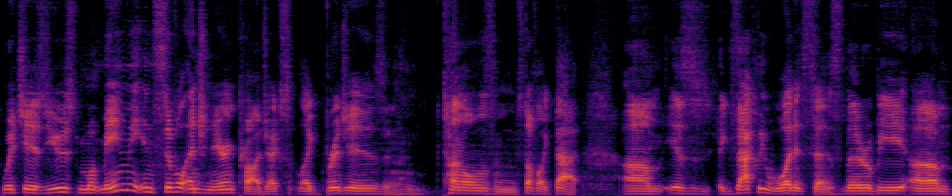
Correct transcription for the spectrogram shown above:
which is used mainly in civil engineering projects like bridges and tunnels and stuff like that, um, is exactly what it says. There will be um,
